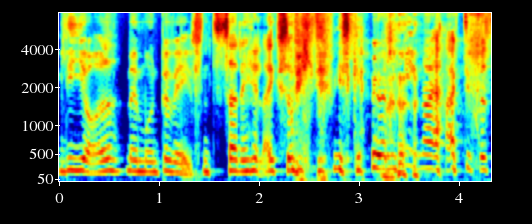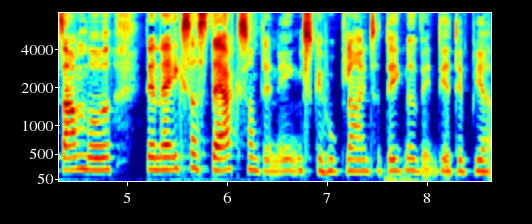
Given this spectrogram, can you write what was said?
lige i øjet med mundbevægelsen, så er det heller ikke så vigtigt, at vi skal høre den helt nøjagtigt på samme måde. Den er ikke så stærk som den engelske hookline, så det er ikke nødvendigt, at det bliver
